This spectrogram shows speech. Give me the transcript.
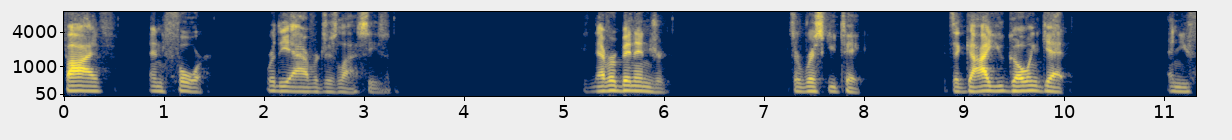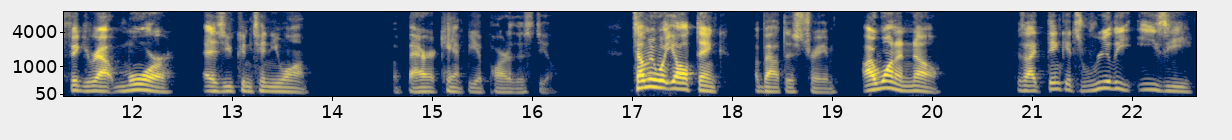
5, and 4 were the averages last season. He's never been injured. It's a risk you take. It's a guy you go and get, and you figure out more as you continue on. But Barrett can't be a part of this deal. Tell me what y'all think about this trade. I want to know because I think it's really easy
